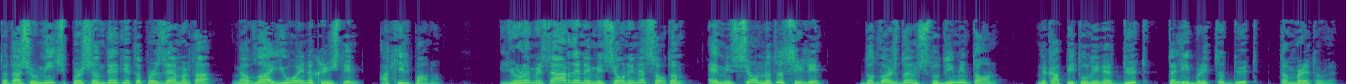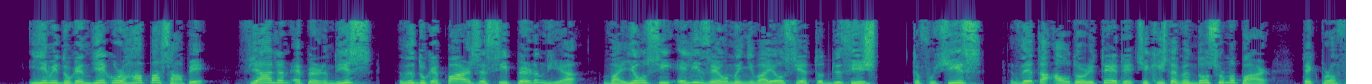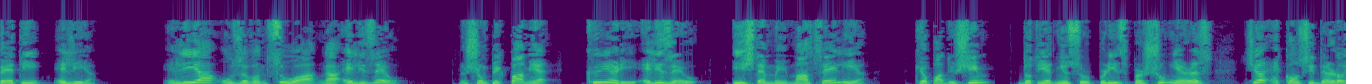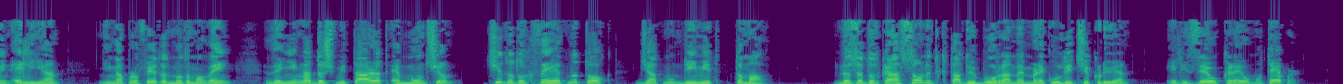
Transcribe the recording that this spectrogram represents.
Të dashur miq, përshëndetje të përzemërta nga vëllai juaj në Krishtin, Akil Pano. Ju uroj mirëseardhje në emisionin e sotëm, emision në të cilin do të vazhdojmë studimin tonë në kapitullin e dytë të librit të dytë të mbretërve. Jemi duke ndjekur hap pas hapi fjalën e Perëndisë dhe duke parë se si Perëndia vajosi Elizeun me një vajosje të dyfishtë të fuqisë dhe të autoritetit që kishte vendosur më parë tek profeti Elia. Elia u zëvendësua nga Elizeu. Në shumë pikëpamje, ky njeri Elizeu ishte më i madh se Elia. Kjo pa dyshim do të jetë një surprizë për shumë njerëz që e konsiderojnë Elian një nga profetët më të mëdhenj dhe një nga dëshmitarët e mundshëm që do të kthehet në tokë gjatë mundimit të madh. Nëse do të krahasonit këta dy burra me mrekullitë që kryen, Elizeu kreu më tepër.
